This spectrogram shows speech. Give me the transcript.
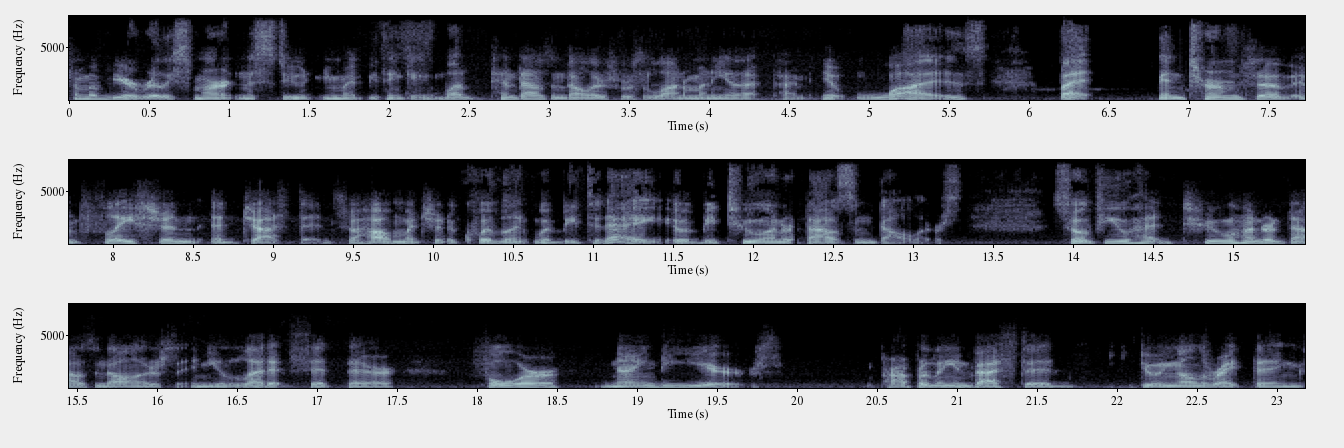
some of you are really smart and astute. You might be thinking, well, $10,000 was a lot of money at that time. It was, but in terms of inflation adjusted, so how much an equivalent would be today, it would be $200,000. So if you had $200,000 and you let it sit there for 90 years, properly invested, doing all the right things,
